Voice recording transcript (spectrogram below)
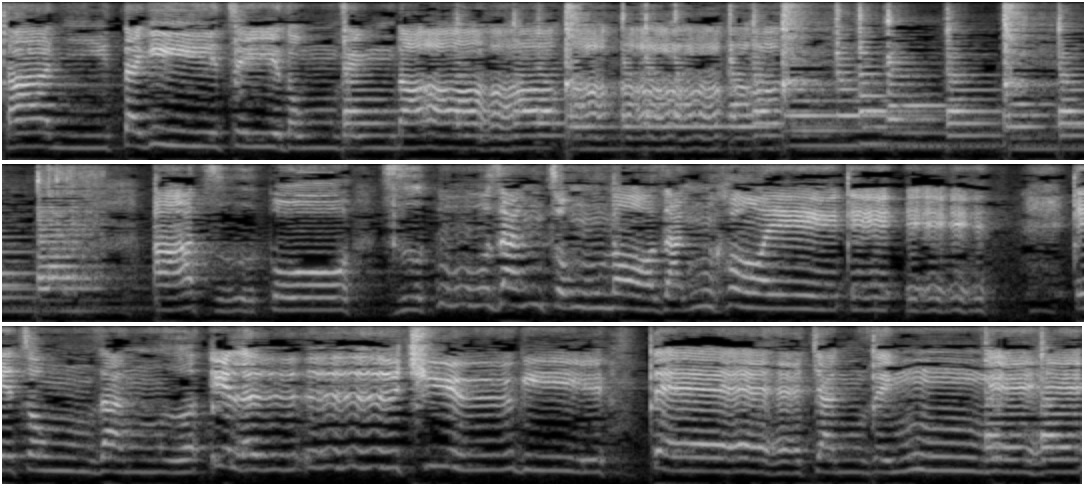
那你得最动人呐！啊，自个自古人中闹人好哎，一种人是一路去的带江人哎。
